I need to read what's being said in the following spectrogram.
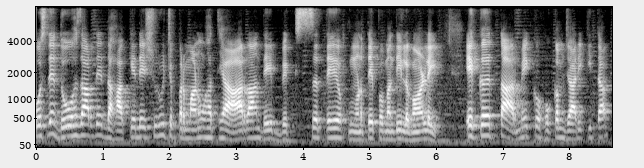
ਉਸ ਨੇ 2000 ਦੇ ਦਹਾਕੇ ਦੇ ਸ਼ੁਰੂ ਚ ਪਰਮਾਣੂ ਹਥਿਆਰਾਂ ਦੇ ਵਿਕਸਿਤ ਹੋਣ ਤੇ ਪਾਬੰਦੀ ਲਗਾਉਣ ਲਈ ਇੱਕ ਧਾਰਮਿਕ ਹੁਕਮ ਜਾਰੀ ਕੀਤਾ।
